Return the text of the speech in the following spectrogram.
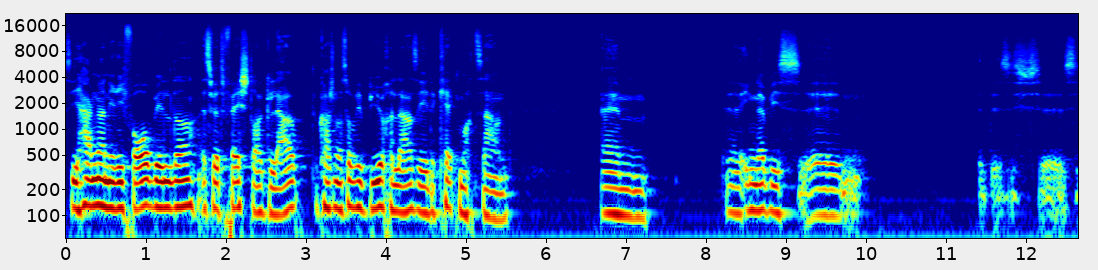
sie hängen an ihre Vorbilder, es wird fest daran geglaubt. Du kannst noch so viele Bücher lesen, jeder Keck macht Sound. Ähm, äh, irgendetwas. Äh, das ist, äh, das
